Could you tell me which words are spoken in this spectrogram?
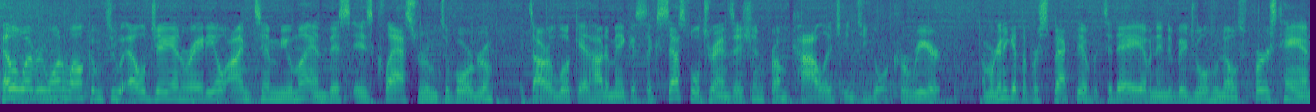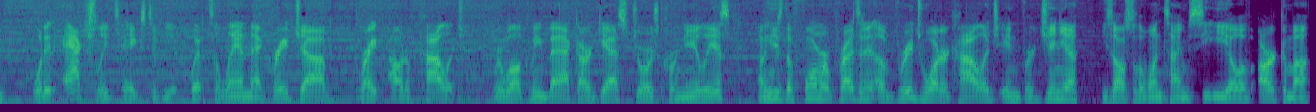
Hello, everyone. Welcome to LJN Radio. I'm Tim Muma, and this is Classroom to Boardroom. It's our look at how to make a successful transition from college into your career. And we're going to get the perspective today of an individual who knows firsthand what it actually takes to be equipped to land that great job right out of college. We're welcoming back our guest, George Cornelius. Now, he's the former president of Bridgewater College in Virginia. He's also the one time CEO of Arkema,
